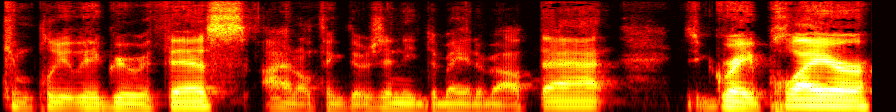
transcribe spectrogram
completely agree with this. I don't think there's any debate about that. He's a great player.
